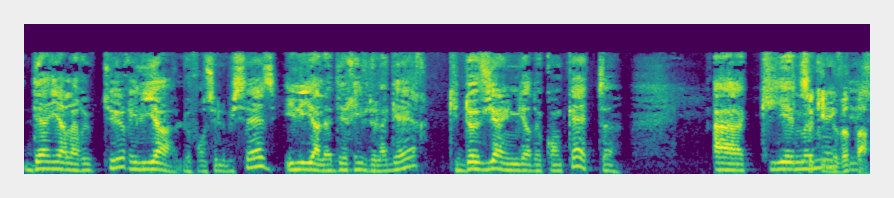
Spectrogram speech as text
derrière la rupture, il y a le procès de Louis XVI, il y a la dérive de la guerre, qui devient une guerre de conquête, euh, qui est menée... Ce qu'il ne veut qui- pas.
